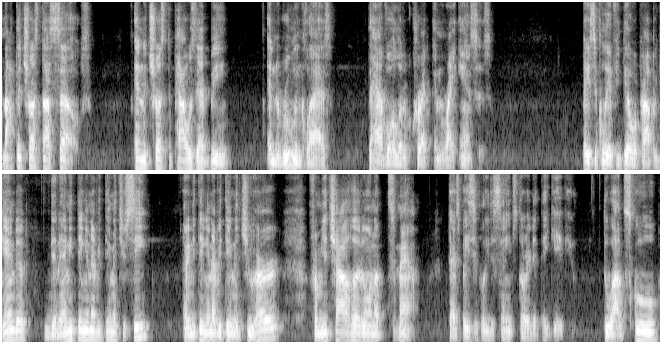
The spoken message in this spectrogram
not to trust ourselves and to trust the powers that be and the ruling class to have all of the correct and right answers. Basically, if you deal with propaganda, did anything and everything that you see, anything and everything that you heard from your childhood on up to now, that's basically the same story that they gave you. Throughout school,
